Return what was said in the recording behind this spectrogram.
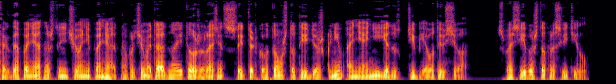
«Тогда понятно, что ничего не понятно. Впрочем, это одно и то же. Разница состоит только в том, что ты идешь к ним, а не они едут к тебе. Вот и все. Спасибо, что просветил».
